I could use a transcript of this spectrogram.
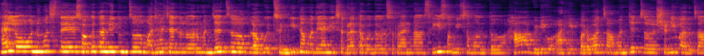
हॅलो नमस्ते. स्वागत आहे तुमचं माझ्या चॅनलवर. म्हणजेच ब्लॉग विथ संगीतामध्ये आणि सगळ्यात अगोदर सगळ्यांना श्री स्वामी समर्थ. हा व्हिडिओ आहे परवाचा म्हणजेच शनिवारचा.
